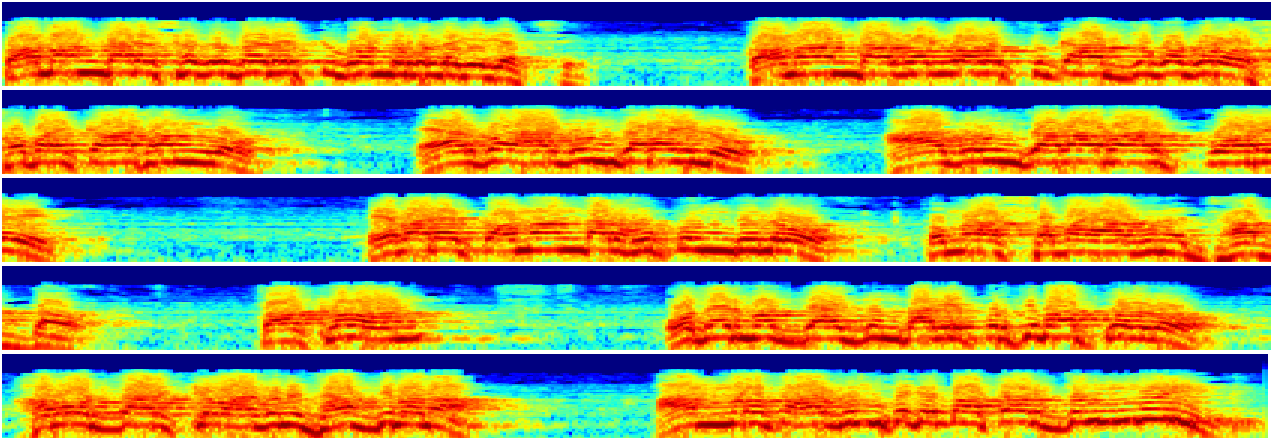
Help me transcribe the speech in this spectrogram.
কমান্ডারের সাথে তাদের একটু গন্ডগোল লেগে গেছে। কমান্ডার বলল, একটু জোগাড় করো, সবাই কাঠ আনলো। এরপর আগুন জ্বালাইলো। আগুন জ্বালাবার পরে এবারে কমান্ডার হুকুম দিল, তোমরা সবাই আগুনে ঝাঁপ দাও। তখন ওদের মধ্যে একজন দাঁড়িয়ে প্রতিবাদ করল, খবরদার, কেউ আগুনে ঝাঁপ দিবে না। আমরা তো আগুন থেকে বাঁচার জন্যই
